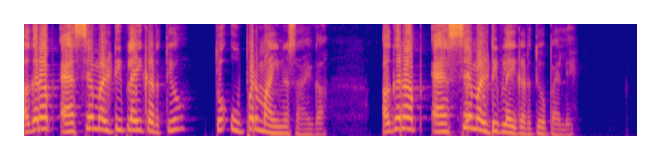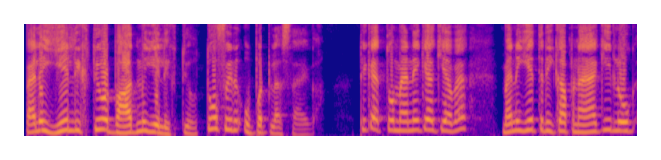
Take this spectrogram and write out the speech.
अगर आप ऐसे मल्टीप्लाई करते हो तो ऊपर माइनस आएगा। अगर आप ऐसे मल्टीप्लाई करते हो पहले पहले ये लिखते हो और बाद में ये लिखते हो तो फिर ऊपर प्लस आएगा। ठीक है? तो मैंने क्या किया हुआ है? मैंने ये तरीका अपनाया कि लोग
